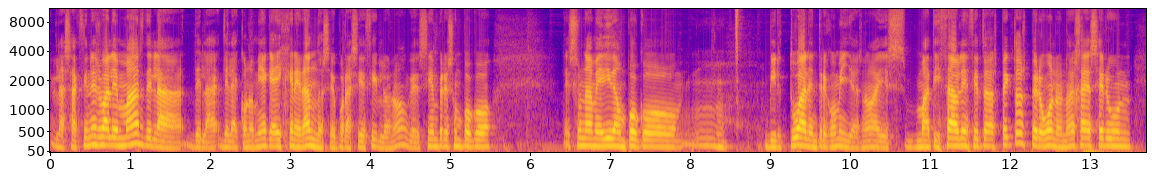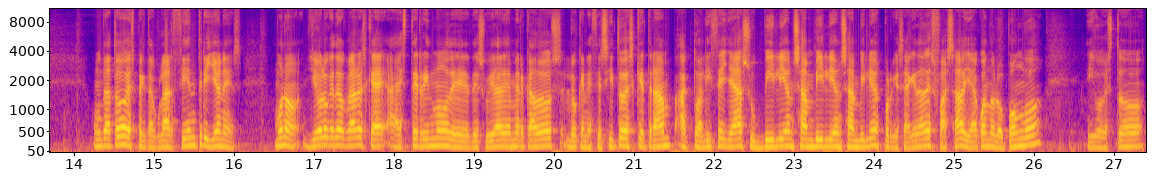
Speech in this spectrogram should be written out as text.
las acciones valen más de la, de la, de la economía que hay generándose, por así decirlo, ¿no? Que siempre es un poco. Es una medida un poco. mm, virtual, entre comillas, ¿no? Es matizable en ciertos aspectos, pero bueno, no deja de ser un, un dato espectacular. 100 trillones. Bueno, yo lo que tengo claro es que a este ritmo de, subida de mercados lo que necesito es que Trump actualice ya su billions and billions and billions porque se ha quedado desfasado. Ya cuando lo pongo, digo, esto...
